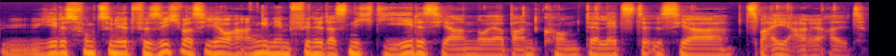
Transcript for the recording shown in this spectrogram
jedes funktioniert für sich, was ich auch angenehm finde, dass nicht jedes Jahr ein neuer Band kommt. Der letzte ist ja zwei Jahre alt.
